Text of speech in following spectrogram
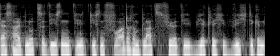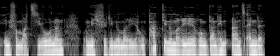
Deshalb nutze diesen, die, diesen vorderen Platz für die wirklich wichtigen Informationen und nicht für die Nummerierung. Pack die Nummerierung dann hinten ans Ende.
